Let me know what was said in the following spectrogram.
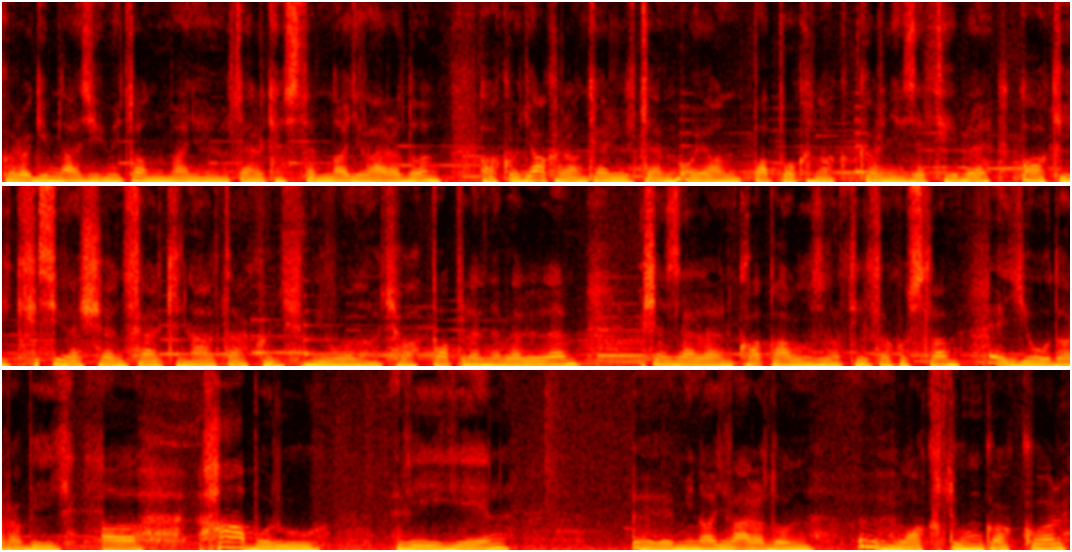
A gimnáziumi tanulmányaimat elkezdtem Nagyváradon, akkor gyakran kerültem olyan papoknak környezetébe, akik szívesen felkínálták, hogy mi volna, ha pap lenne belőlem, és ezzel ellen kapálózva tiltakoztam egy jó darabig. A háború végén mi Nagyváradon laktunk akkor,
